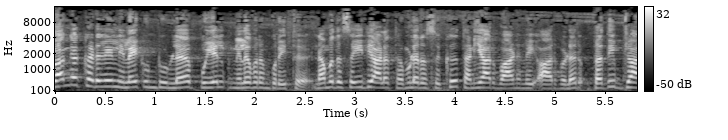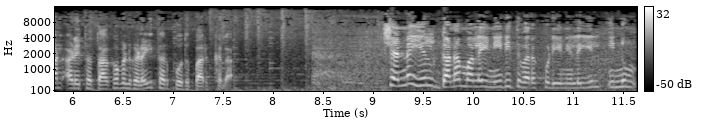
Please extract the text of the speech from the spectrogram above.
வங்கக்கடலில் நிலை கொண்டுள்ள புயல் நிலவரம் குறித்து நமது செய்தியாளர் தமிழரசுக்கு தனியார் வானிலை ஆர்வலர் பிரதீப் ஜான் அளித்த தகவல்களை தற்போது பார்க்கலாம். சென்னையில் கனமழை நீடித்து வரக்கூடிய நிலையில் இன்னும்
